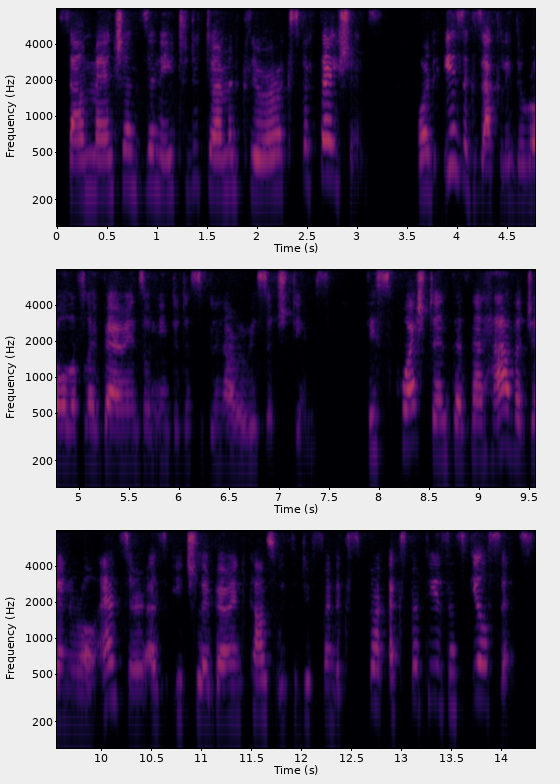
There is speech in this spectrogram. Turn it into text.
Some mentioned the need to determine clearer expectations. What is exactly the role of librarians on interdisciplinary research teams? This question does not have a general answer as each librarian comes with different exper expertise and skill sets.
